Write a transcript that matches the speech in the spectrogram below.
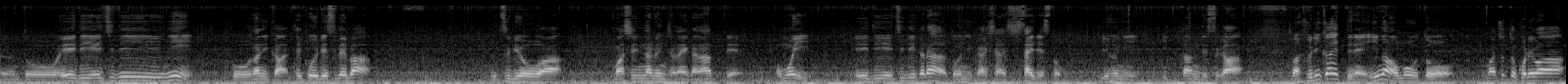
うんと、ADHD にこう何か手こ入れすればうつ病はマシになるんじゃないかなって思い ADHD からどうにかしたいですと。いうふうに言ったんですが、まあ、振り返ってね今思うと、まあ、ちょっとこれは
